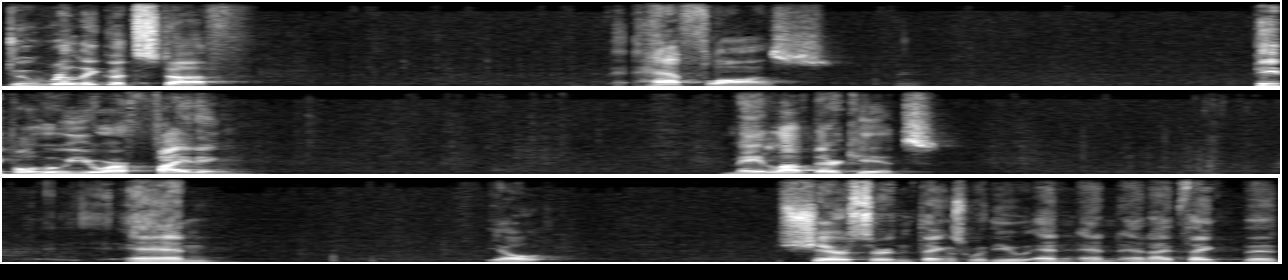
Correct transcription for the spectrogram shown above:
do really good stuff have flaws. People who you are fighting may love their kids. And you know share certain things with you. And, and, and i think that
